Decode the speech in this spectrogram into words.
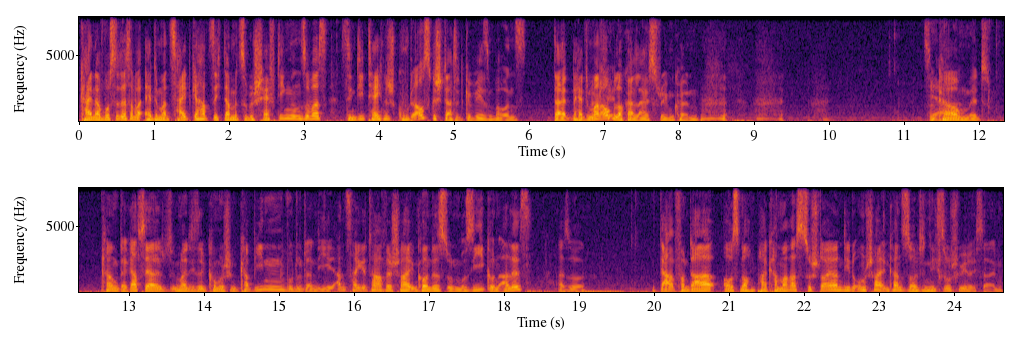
keiner wusste das, aber hätte man Zeit gehabt, sich damit zu beschäftigen und sowas, sind die technisch gut ausgestattet gewesen bei uns. Da hätte man Okay. auch locker livestreamen können. So Ja. kaum mit. Kaum, da gab es ja immer diese komischen Kabinen, wo du dann die Anzeigetafel schalten konntest und Musik und alles. Also da, von da aus noch ein paar Kameras zu steuern, die du umschalten kannst, sollte nicht so schwierig sein.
